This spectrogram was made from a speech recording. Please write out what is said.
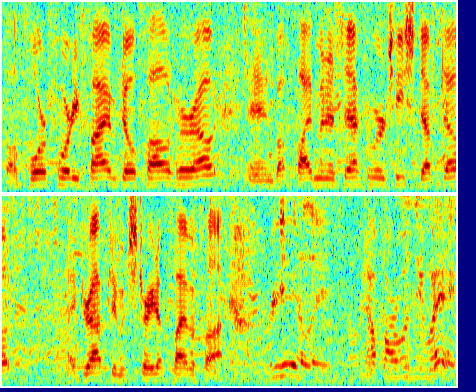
About 4:45, Doe followed her out, and about five minutes afterwards, he stepped out. I dropped him at straight up five o'clock. Really? How far was he away?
